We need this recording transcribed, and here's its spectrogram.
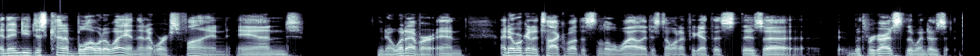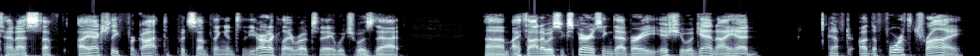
and then you just kind of blow it away and then it works fine and you know whatever and i know we're going to talk about this in a little while i just don't want to forget this there's a with regards to the windows 10 S stuff i actually forgot to put something into the article i wrote today which was that um, i thought i was experiencing that very issue again i had after on the fourth try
